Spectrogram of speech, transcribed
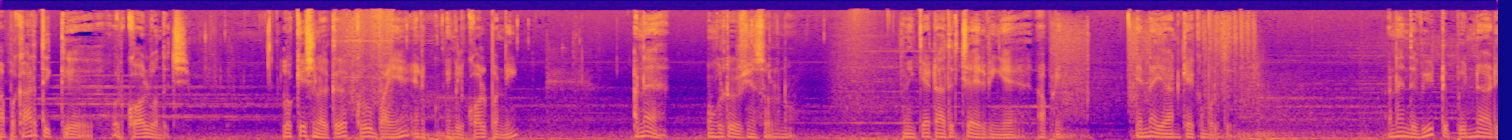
அப்போ கார்த்திக்கு ஒரு கால் வந்துச்சு. லொக்கேஷனில் இருக்கிற குரூப் பையன் எனக்கு எங்களுக்கு கால் பண்ணி அண்ணா உங்கள்கிட்ட ஒரு விஷயம் சொல்லணும். நீங்கள் கேட்டால் அதிர்ச்சி ஆயிடுவீங்க அப்படின்னு. என்ன ஏன்னு கேட்கும் பொழுது ஆனால் இந்த வீட்டு பின்னாடி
